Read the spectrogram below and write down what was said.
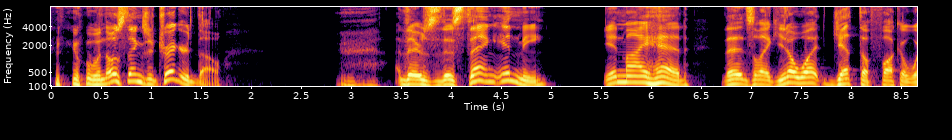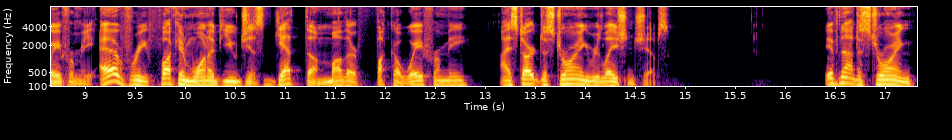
when those things are triggered, though, there's this thing in me, in my head, that's like, you know what? Get the fuck away from me. Every fucking one of you just get the motherfuck away from me. I start destroying relationships. If not destroying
